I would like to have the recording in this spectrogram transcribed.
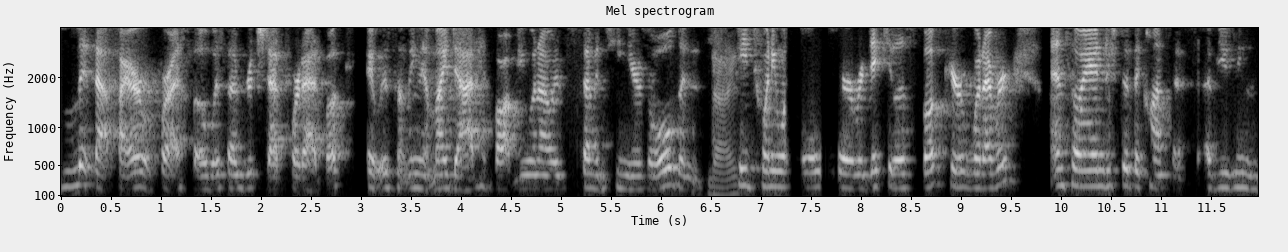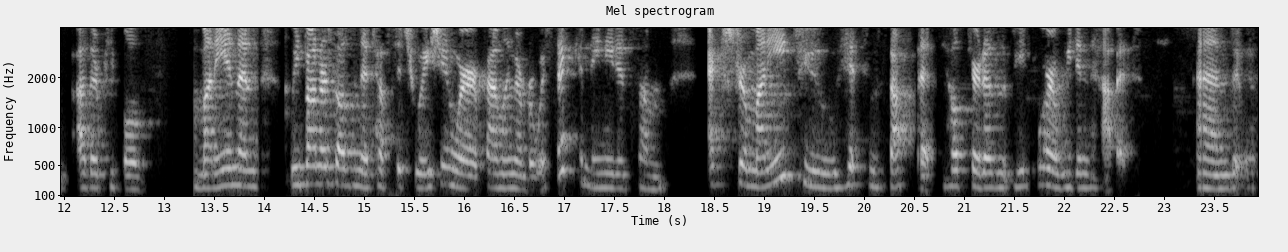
lit that fire for us though was the rich dad poor dad book. It was something that my dad had bought me when i was 17 years old and nice. paid 21 dollars for a ridiculous book or whatever. And so i understood the concept of using other people's money. And then we found ourselves in a tough situation where a family member was sick and they needed some extra money to hit some stuff that healthcare doesn't pay for and we didn't have it and it was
